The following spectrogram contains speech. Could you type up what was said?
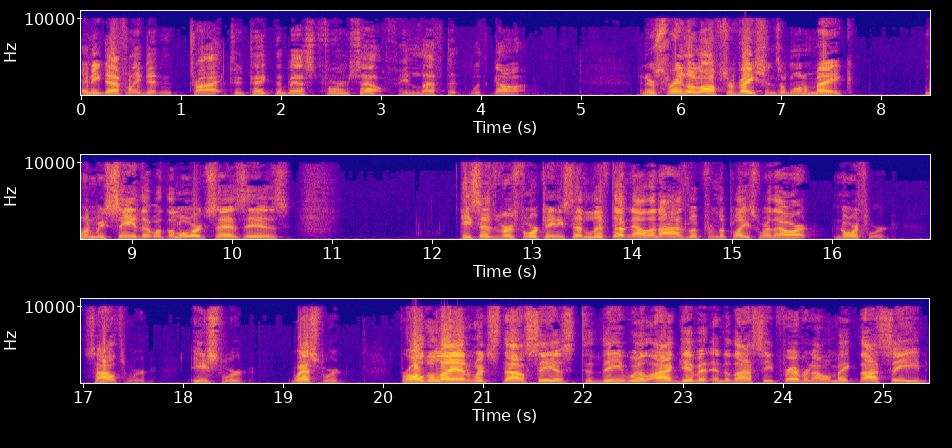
And he definitely didn't try to take the best for himself. He left it with God. And there's three little observations I want to make when we see that what the Lord says is, He says in verse 14, He said, Lift up now thine eyes, look from the place where thou art northward, southward, eastward, westward. For all the land which thou seest, to thee will I give it, and to thy seed forever, and I will make thy seed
